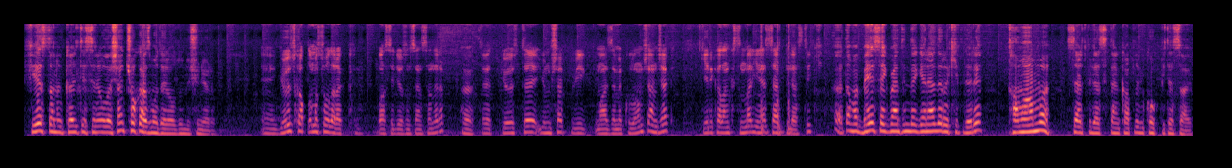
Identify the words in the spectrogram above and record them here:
Fiesta'nın kalitesine ulaşan çok az model olduğunu düşünüyorum. Ee, göğüs kaplaması olarak bahsediyorsun sen sanırım. Evet. Evet göğüste yumuşak bir malzeme kullanılmış ancak geri kalan kısımlar yine sert plastik. Evet ama B segmentinde genelde rakipleri tamamı sert plastikten kaplı bir kokpite sahip.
